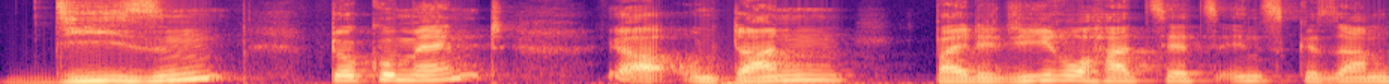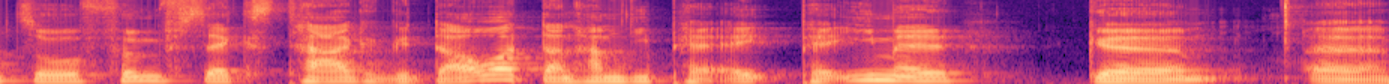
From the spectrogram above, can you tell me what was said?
diesem Dokument. Ja, und dann bei DeGiro hat es jetzt insgesamt so fünf, sechs Tage gedauert. Dann haben die per E-Mail ge äh,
